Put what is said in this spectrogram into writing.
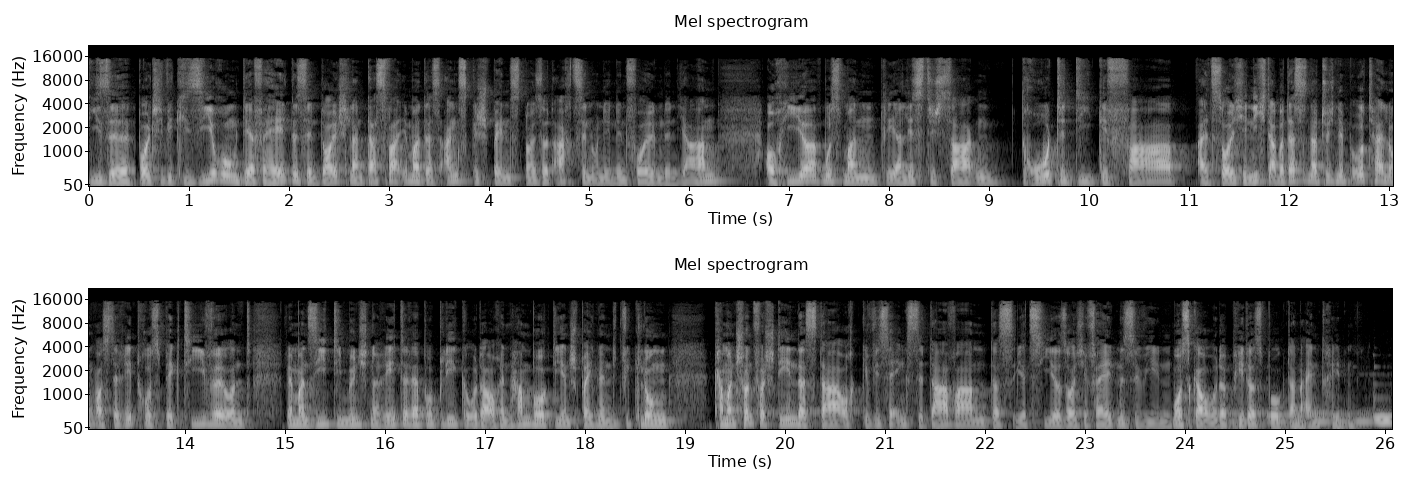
diese Bolschewikisierung der Verhältnisse in Deutschland, das war immer das Angstgespenst 1918 und in den folgenden Jahren. Auch hier muss man realistisch sagen, drohte die Gefahr als solche nicht. Aber das ist natürlich eine Beurteilung aus der Retrospektive. Und wenn man sieht, die Münchner Räterepublik oder auch in Hamburg die entsprechenden Entwicklungen, kann man schon verstehen, dass da auch gewisse Ängste da waren, dass jetzt hier solche Verhältnisse wie in Moskau oder Petersburg dann eintreten.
